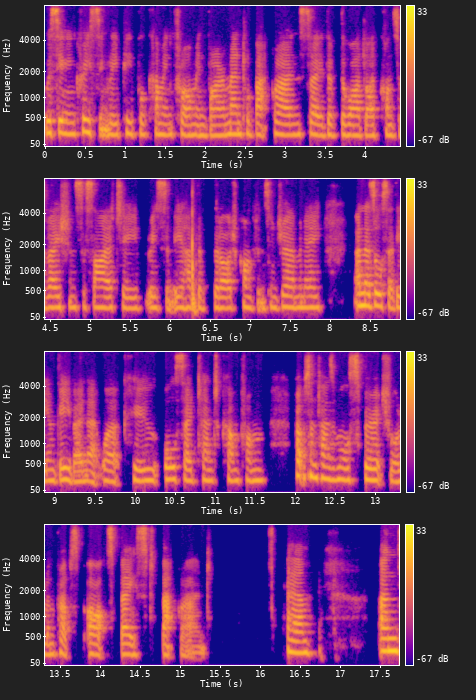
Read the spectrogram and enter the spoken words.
We're seeing increasingly people coming from environmental backgrounds. So the, the Wildlife Conservation Society recently had the, the large conference in Germany. And there's also the In Vivo Network, who also tend to come from perhaps sometimes a more spiritual and perhaps arts-based background. Um, and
